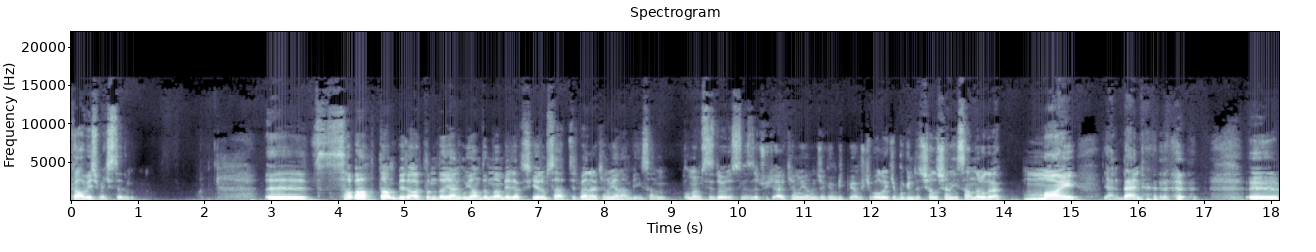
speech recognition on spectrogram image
kahve içmek istedim. Ee, sabahtan beri aklımda yani uyandığımdan beri yaklaşık yarım saattir ben erken uyanan bir insanım. Umarım siz de öylesinizdir. Çünkü erken uyanınca gün bitmiyormuş gibi oluyor ki bugün de çalışan insanlar olarak my yani ben ee,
